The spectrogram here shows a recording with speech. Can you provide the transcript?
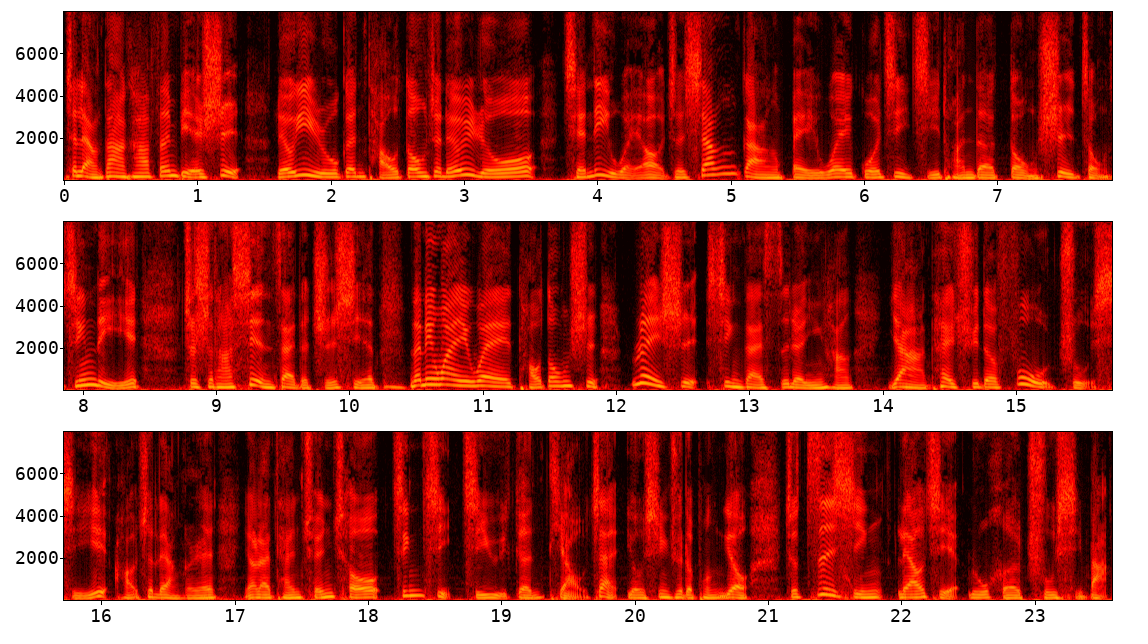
这两大咖分别是刘亦如跟陶东。这刘亦如钱立伟哦，这香港北威国际集团的董事总经理，这是他现在的职衔。那另外一位陶东是瑞士信贷私人银行亚太区的副主席。好，这两个人要来谈全球经济机遇跟挑战，有兴兴趣的朋友就自行了解如何出席吧。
